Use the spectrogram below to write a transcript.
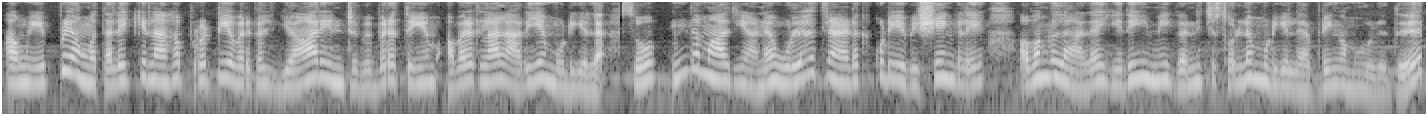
அவங்க எப்படி அவங்க தலைக்கீழாக புரட்டியவர்கள் யார் என்ற விவரத்தையும் அவர்களால் அறிய முடியல. சோ இந்த மாதிரியான உலகத்துல நடக்கக்கூடிய விஷயங்களை அவங்களால எதையுமே கணிச்சு சொல்ல முடியல அப்படிங்கும் பொழுது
